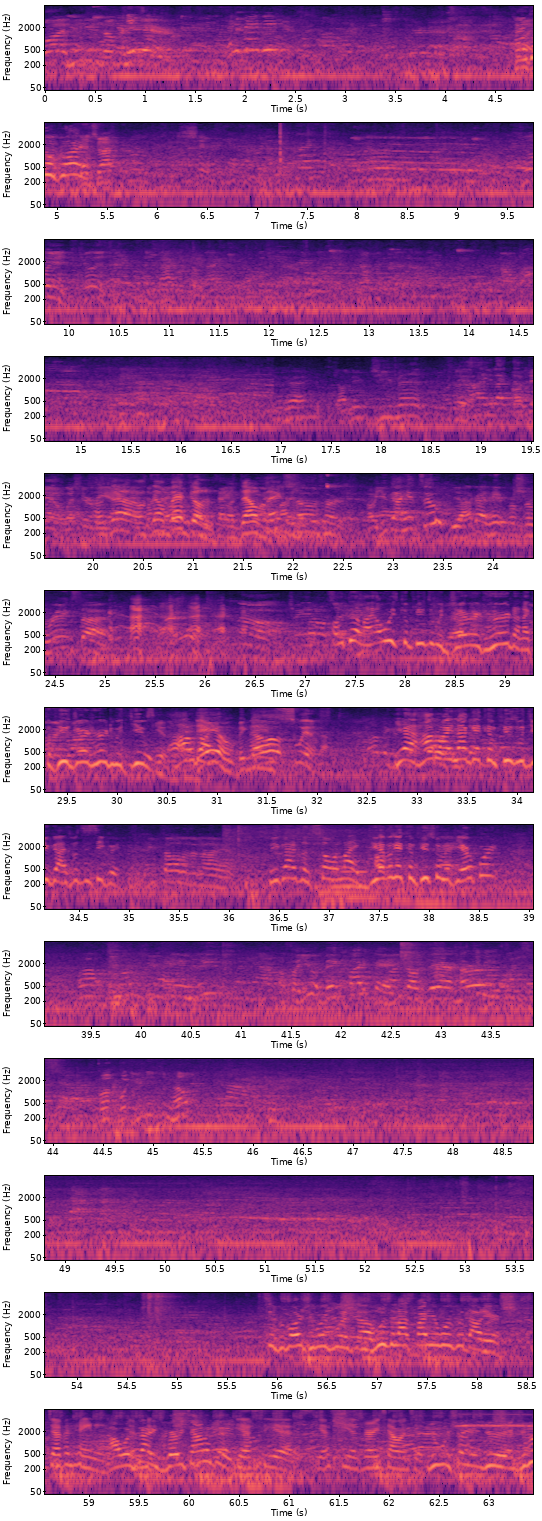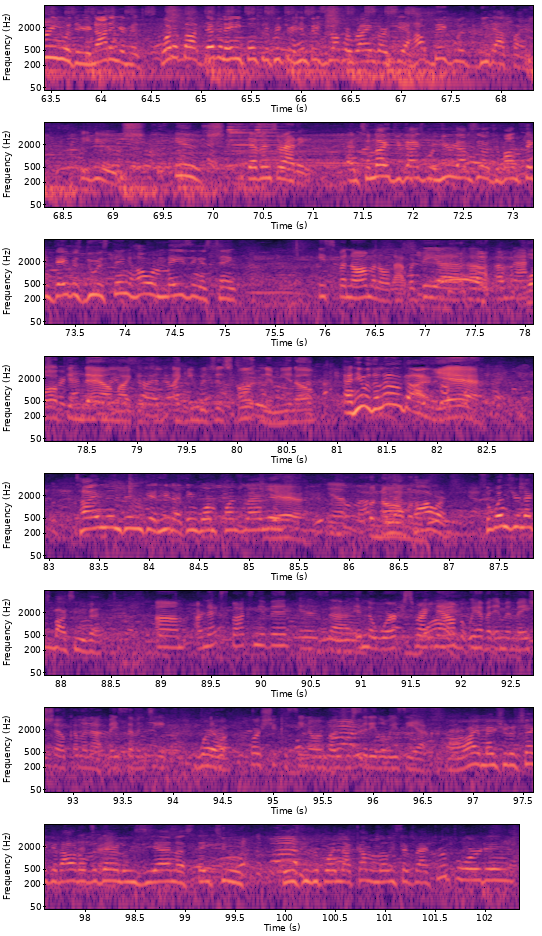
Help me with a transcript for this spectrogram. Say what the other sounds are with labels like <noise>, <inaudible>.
Baby's over here. Hey, baby. How you doing, Floyd? Good shot. Julian, Julian, back, back. Y'all new G-Man. Odell, what's your Odell, reaction? Odell Beckham. Odell Beckham. Nose. Oh, you got hit too? Yeah, I got hit from the ring side. ringside. <laughs> Odell, I always confuse you with Jarrett Hurd, and I confuse Jarrett Hurd with you. How do I, Damn, big dog. Swift. yeah, how do I not get confused with you guys? What's the secret? You taller than I am. You guys look so alike. Do you ever get confused with him at the airport? Well, yeah. Oh, so you a big fight fan. You know Jarrett Hurd. What, what, you need some help? Since promoters you worked with, uh, who's the last fighter you worked with out here? Devin Haney. How was that? He's very talented. Yes, he is. Yes, he is very talented. You were saying you're agreeing with her, you're nodding your head. What about Devin Haney posted a picture of him facing off with Ryan Garcia? How big would be that fight? Be huge. Huge. Devin's ready. And tonight you guys were here, you obviously saw Javon Tank Davis do his thing. How amazing is Tank? He's phenomenal. That would be a, a, a match for walked him down like like he was just hunting him, you know? And he was a little guy. Yeah, Timing didn't get hit. I think one punch landed. yeah, Yeah. And that phenomenal. power. So when's your next boxing event? Um, our next boxing event is uh, in the works right now, but we have an MMA show coming up May 17th. Where? The Horseshoe Casino in Bossier City, Louisiana. All right, make sure to check it out over there, in Louisiana. Stay tuned. ESNewsReporting.com. I'm Ellie Back reporting.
